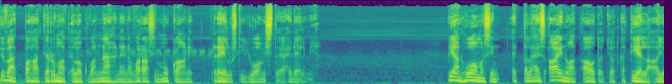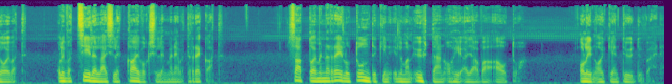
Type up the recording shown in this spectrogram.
Hyvät, pahat ja rumat elokuvan nähneenä varasin mukaani reilusti juomista ja hedelmiä. Pian huomasin, että lähes ainoat autot, jotka tiellä ajoivat, olivat siileläisille kaivoksille menevät rekat. Saattoi mennä reilu tuntikin ilman yhtään ohi ajavaa autoa. Olin oikein tyytyväinen.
